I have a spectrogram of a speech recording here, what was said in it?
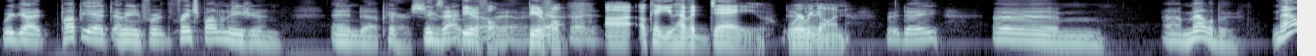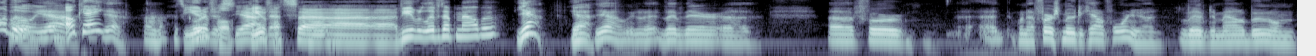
We've got Papeete, I mean, for the French Polynesia and, and uh, Paris. So, Exactly. Beautiful. Beautiful. uh, Uh, okay, you have a day. Where are we going? a day. Um, uh, Malibu. Malibu. Oh, yeah. Okay. Yeah. Uh-huh. That's Beautiful, gorgeous. Yeah, beautiful. that's. Uh, uh, uh, have you ever lived up in Malibu? Yeah. Yeah. Yeah. We li- lived there uh, uh, for uh, when I first moved to California. I lived in Malibu on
